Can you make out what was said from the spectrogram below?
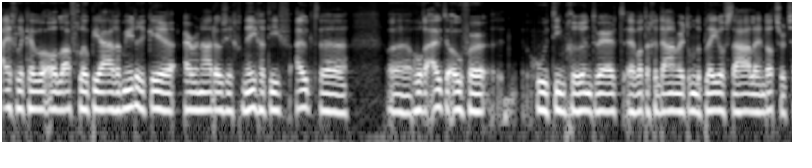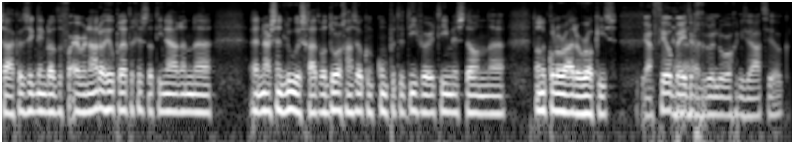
eigenlijk hebben we al de afgelopen jaren meerdere keren Arenado zich negatief uit uh, uh, horen uiten over hoe het team gerund werd, uh, wat er gedaan werd om de play-offs te halen en dat soort zaken. Dus ik denk dat het voor Arenado heel prettig is dat hij naar, een, naar St. Louis gaat, wat doorgaans ook een competitiever team is dan, dan de Colorado Rockies. Ja, veel beter gerunde organisatie ook.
